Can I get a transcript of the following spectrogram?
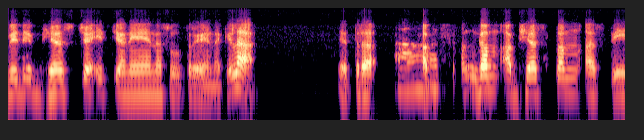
विधिभ्यश्च इत्यनेन सूत्रेण किल यत्र अङ्गम् अभ्यस्तम् अस्ति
